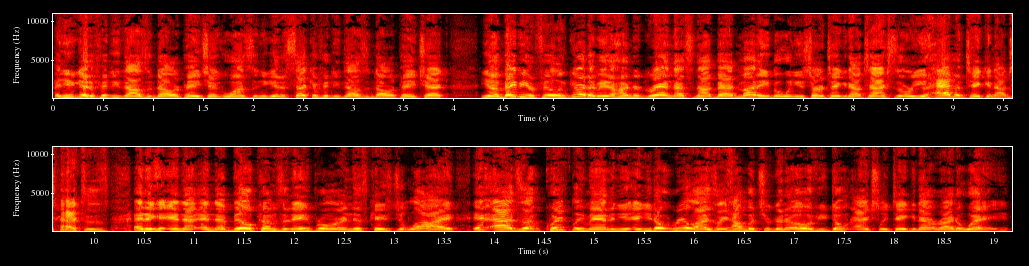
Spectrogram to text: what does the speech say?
and you get a fifty thousand dollar paycheck once, and you get a second fifty thousand dollar paycheck. You know, maybe you're feeling good. I made a hundred grand. That's not bad money. But when you start taking out taxes, or you haven't taken out taxes, and it, and that, and that bill comes in April, or in this case July, it adds up quickly, man. And you and you don't realize like how much you're going to owe if you don't actually take it out right away.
